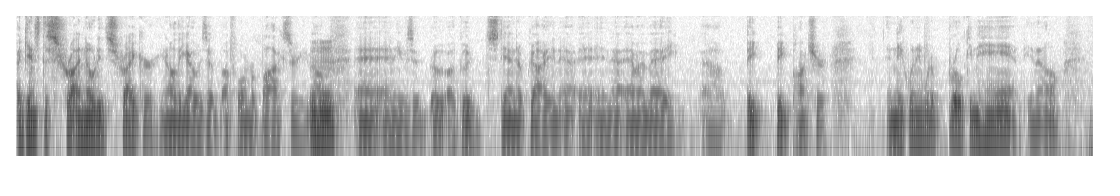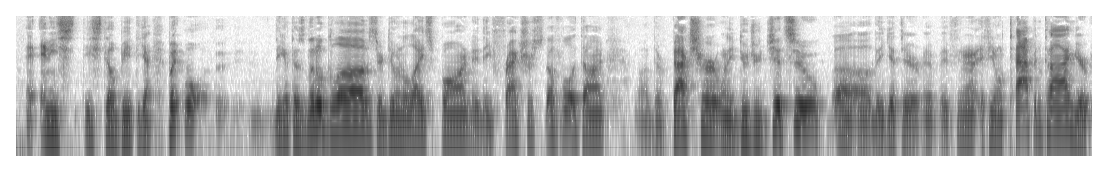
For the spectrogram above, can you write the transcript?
against a, stri- a noted striker. You know, the guy was a, a former boxer, you know, Mhm. and, and he was a, a good stand-up guy in, in, in MMA, uh, big big puncher. And Nick went in with a broken hand, you know, and, and he he still beat the guy. But well, they get those little gloves. They're doing a light sparring. They, they fracture stuff all the time. Uh, their backs hurt when they do jujitsu. Uh, uh, they get their if you if you don't tap in time, you're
